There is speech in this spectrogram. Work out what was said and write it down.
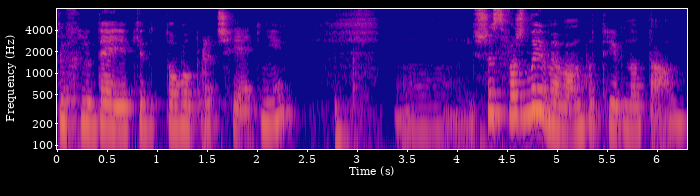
тих людей, які до того причетні. Щось важливе вам потрібно там.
